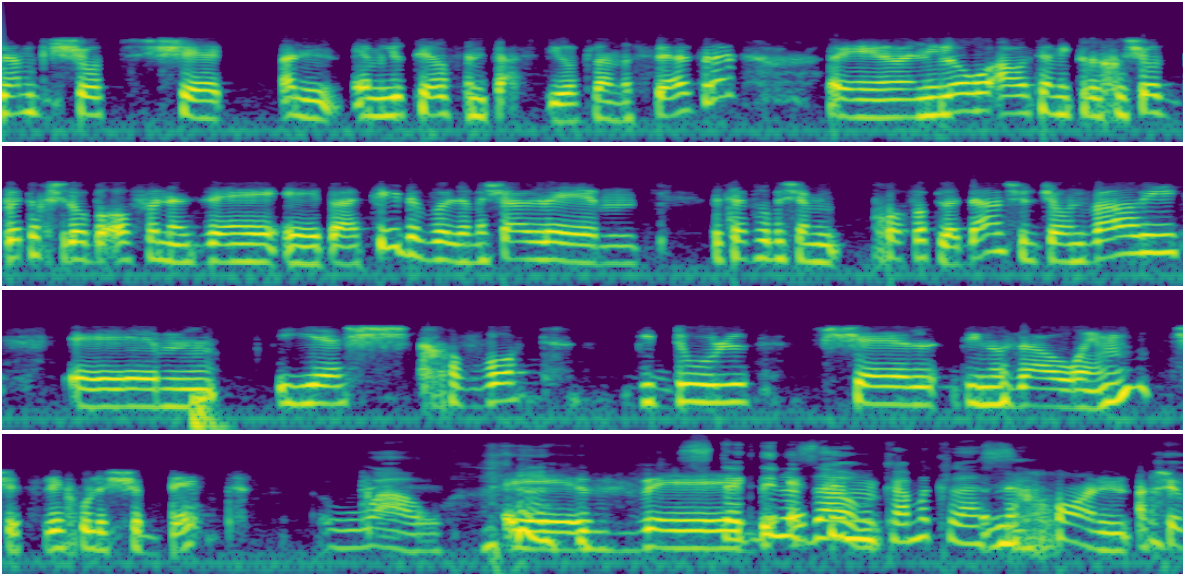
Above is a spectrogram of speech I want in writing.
גם גישות שהן יותר פנטסטיות לנושא הזה. אה, אני לא רואה אותן מתרחשות, בטח שלא באופן הזה אה, בעתיד, אבל למשל אה, בספר בשם חוף הפלדה של ג'ון ורלי, יש חוות גידול של דינוזאורים שהצליחו לשבת. וואו. אה, סטייק דינוזאור, כמה קלאסי. נכון. עכשיו,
